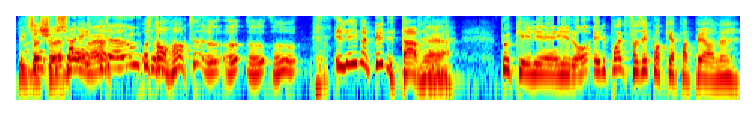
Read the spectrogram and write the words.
que, que Gente, achou? eu É bom, chorei né? tanto. O Tom Hanks, uh, uh, uh, uh, ele é inacreditável, É. né? Porque ele é herói, ele pode fazer qualquer papel, né?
